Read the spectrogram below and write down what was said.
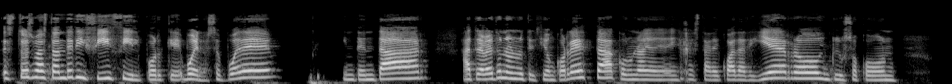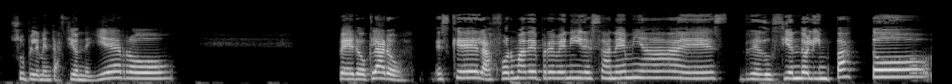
esto es bastante difícil porque, bueno, se puede intentar a través de una nutrición correcta, con una ingesta adecuada de hierro, incluso con suplementación de hierro. Pero claro, es que la forma de prevenir esa anemia es reduciendo el impacto.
